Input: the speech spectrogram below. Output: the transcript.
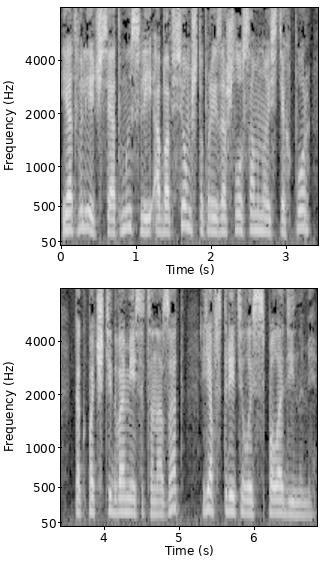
и отвлечься от мыслей обо всем, что произошло со мной с тех пор, как почти два месяца назад я встретилась с паладинами.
